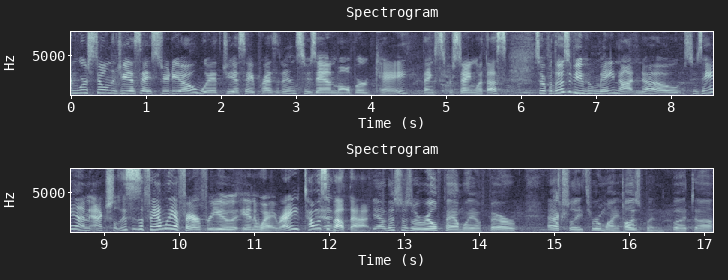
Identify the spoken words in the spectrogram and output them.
And we're still in the GSA studio with GSA President Suzanne Mahlburg Kay. Thanks for staying with us. So, for those of you who may not know, Suzanne actually, this is a family affair for you in a way, right? Tell yeah. us about that. Yeah, this is a real family affair, actually through my husband. But uh,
